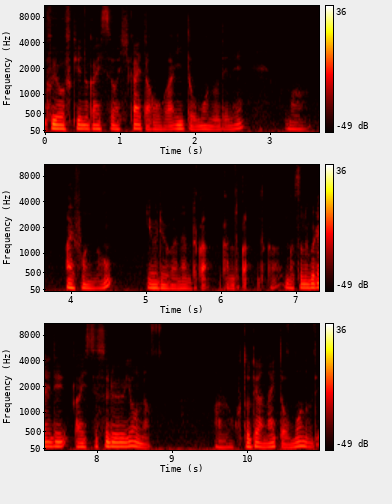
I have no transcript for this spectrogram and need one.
不要不急の外出は控えた方がいいと思うのでね、まあ、iPhone の容量がなんとかかんとかとか、まあ、そのぐらいで外出するようなあのことではないと思うので、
